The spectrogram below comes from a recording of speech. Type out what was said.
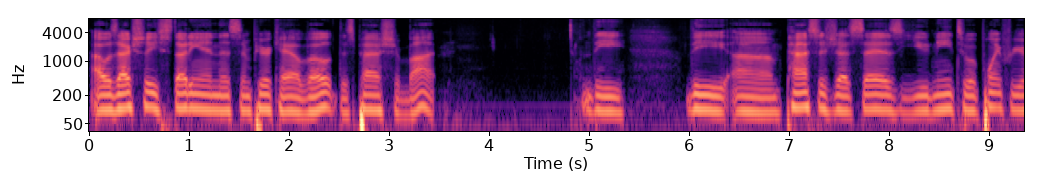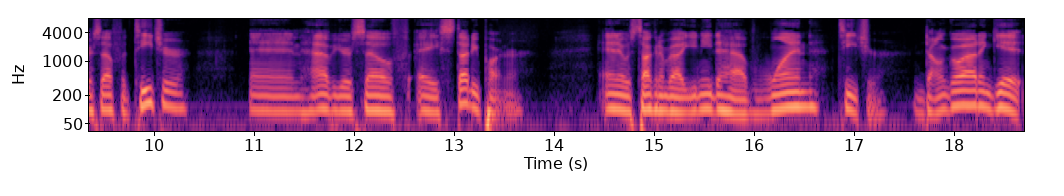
I was actually studying this in Pirkei Avot this past Shabbat. The the um, passage that says you need to appoint for yourself a teacher and have yourself a study partner. And it was talking about you need to have one teacher. Don't go out and get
